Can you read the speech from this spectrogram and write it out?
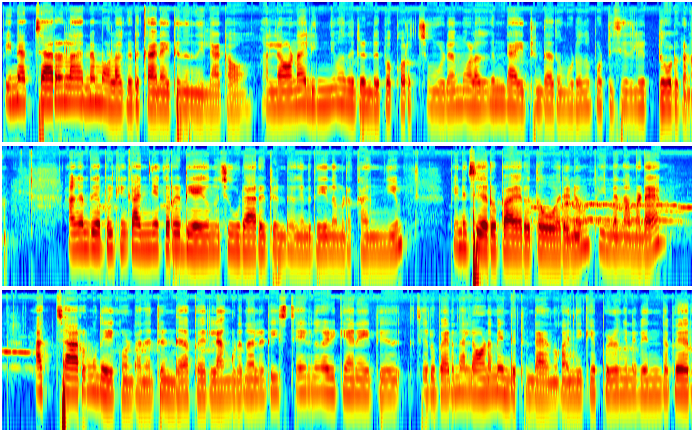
പിന്നെ അച്ചാറുള്ള കാരണം മുളക് എടുക്കാനായിട്ട് നിന്നില്ല കേട്ടോ. നല്ലോണം അലിഞ്ഞ് വന്നിട്ടുണ്ട്. ഇപ്പോൾ കുറച്ചും കൂടെ മുളക് ഉണ്ടായിട്ടുണ്ട്. അതും കൂടെ ഒന്ന് പൊട്ടിച്ച് ഇതിൽ ഇട്ട് കൊടുക്കണം. അങ്ങനെ ഇതേപ്പോഴേക്കും കഞ്ഞിയൊക്കെ റെഡിയായി ഒന്ന് ചൂടാറിയിട്ടുണ്ട്. അങ്ങനെ നമ്മുടെ കഞ്ഞിയും പിന്നെ ചെറുപയർ തോരനും പിന്നെ നമ്മുടെ അച്ചാറും ഇതേ കൊണ്ടുവന്നിട്ടുണ്ട്. അപ്പോൾ എല്ലാം കൂടെ നല്ല ടേസ്റ്റ് ആയിരുന്നു കഴിക്കാനായിട്ട്. ചെറുപയർ നല്ലോണം വെന്തിട്ടുണ്ടായിരുന്നു. കഞ്ഞിക്ക് എപ്പോഴും ഇങ്ങനെ വെന്ത പയർ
